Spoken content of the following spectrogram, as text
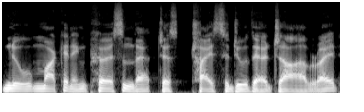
new marketing person that just tries to do their job, right?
